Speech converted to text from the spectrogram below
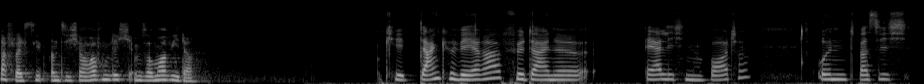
ja, vielleicht sieht man sich ja hoffentlich im Sommer wieder. Okay, danke Vera für deine ehrlichen Worte. Und was ich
